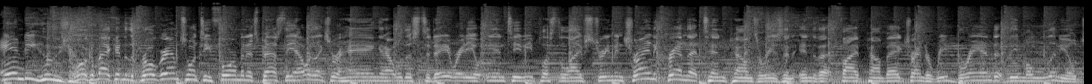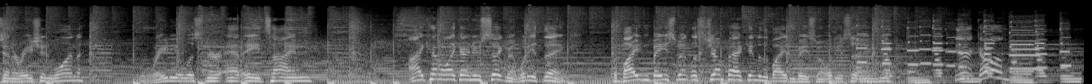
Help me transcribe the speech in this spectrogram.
Andy Hooser. Welcome back into the program. 24 minutes past the hour. Thanks for hanging out with us today. Radio and TV plus the live streaming. Trying to cram that 10 pounds of reason into that 5 pound bag. Trying to rebrand the millennial generation. One radio listener at a time. I kind of like our new segment. What do you think? The Biden basement? Let's jump back into the Biden basement. What do you say? Yeah, come on.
